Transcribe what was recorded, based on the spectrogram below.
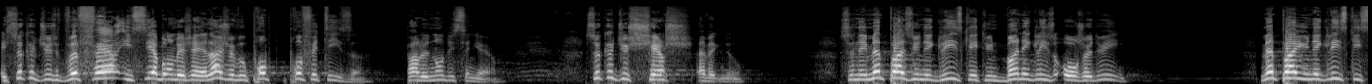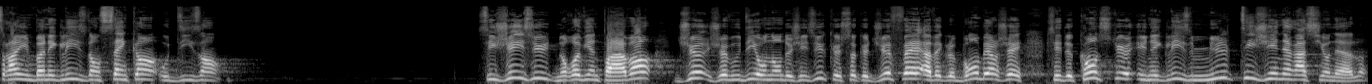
et ce que Dieu veut faire ici à Berger, et là je vous pro- prophétise par le nom du Seigneur, ce que Dieu cherche avec nous, ce n'est même pas une église qui est une bonne église aujourd'hui, même pas une église qui sera une bonne église dans cinq ans ou dix ans. Si Jésus ne revient pas avant, Dieu, je vous dis au nom de Jésus que ce que Dieu fait avec le bon berger, c'est de construire une église multigénérationnelle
